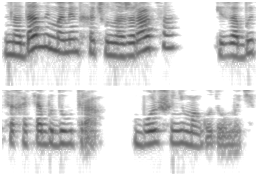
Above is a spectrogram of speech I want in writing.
«На данный момент хочу нажраться и забыться хотя бы до утра. Больше не могу думать».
